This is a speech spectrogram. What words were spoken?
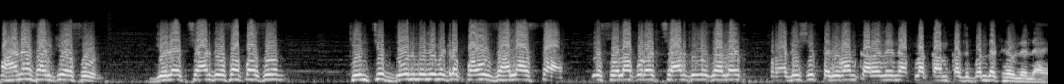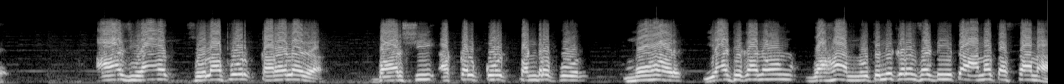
पाहण्यासारखी असून गेल्या चार दिवसापासून किंचित दोन मिलीमीटर पाऊस झाला असता ते सोलापुरात चार दिवस झाला प्रादेशिक परिवहन कार्यालयाने आपला कामकाज बंद ठेवलेले आहे. आज ह्या सोलापूर कार्यालयाला बार्शी अक्कलकोट पंढरपूर मोहळ या ठिकाणाहून वाहन नूतनीकरणसाठी इथं आणत असताना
